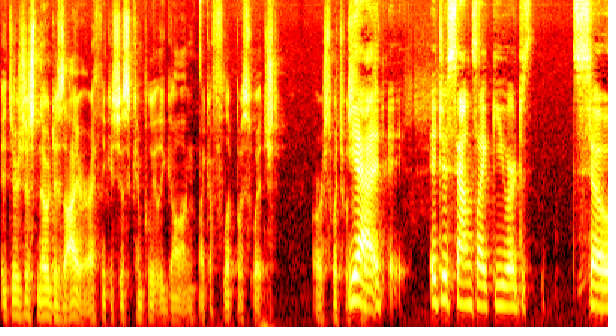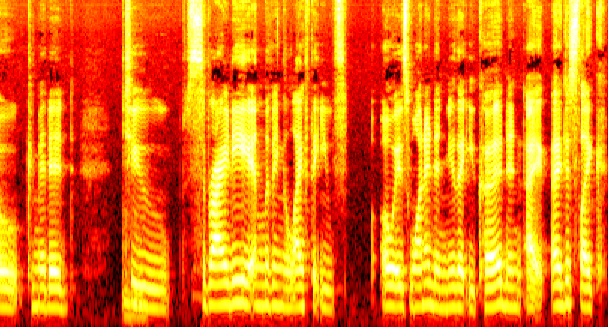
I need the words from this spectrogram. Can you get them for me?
it, there's just no desire. I think it's just completely gone. Like a flip was switched, or a switch was. Yeah, it, it just sounds like you are just so committed to mm-hmm. sobriety and living the life that you've always wanted and knew that you could. And I, I just like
